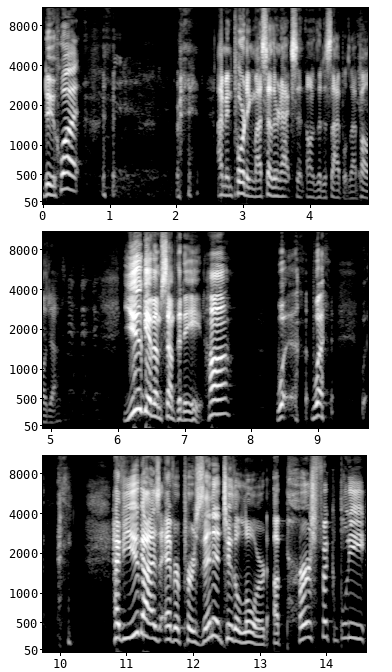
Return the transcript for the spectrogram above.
Do what? I'm importing my southern accent onto the disciples. I apologize. You give him something to eat, huh? What? What? Have you guys ever presented to the Lord a perfectly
